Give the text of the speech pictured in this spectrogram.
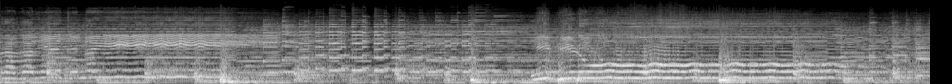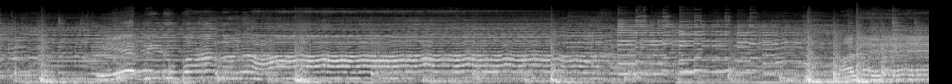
ઘર કરીએ જ નહીં ઈ ભીડું એ ભીડું બાંગણ અરે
